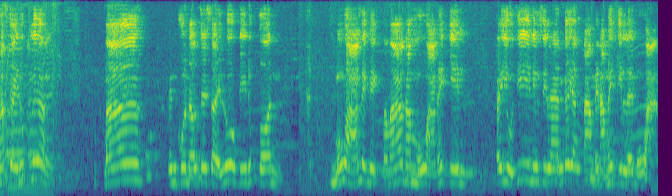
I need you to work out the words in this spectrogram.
รับใจทุกเรื่องมาเป็นคนเอาใจใส่ลูกดีทุกคน หมูหวานเด็กๆมาม้าทำหมูหวานให้กิน ไปอยู่ที่นิวซีแลนด์ก็ยังตามไปทำให้กินเลยหมูหวาน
